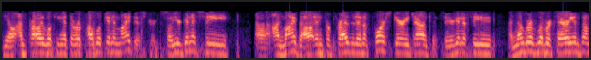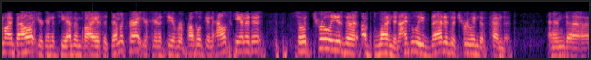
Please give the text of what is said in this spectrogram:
you know, I'm probably looking at the Republican in my district. So you're going to see uh, on my ballot, and for president, of course, Gary Johnson. So you're going to see a number of libertarians on my ballot. You're going to see Evan Bayh as a Democrat. You're going to see a Republican House candidate. So it truly is a, a blend, and I believe that is a true independent, and uh,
